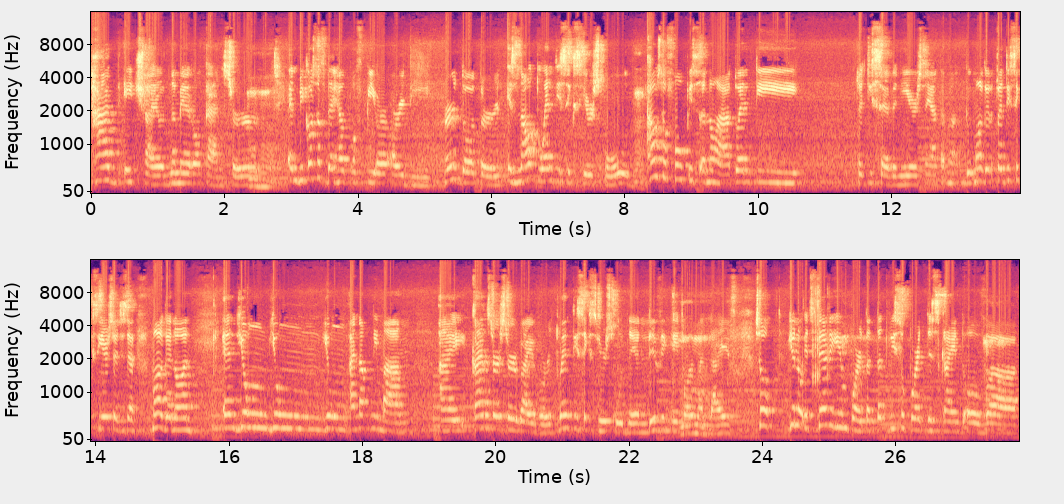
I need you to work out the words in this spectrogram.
had a child na merong cancer. Mhm. And because of the help of PRRD, her daughter is now 26 years old. Mm. House of Hope is ano ha, 20 27 years na yata, mga, mga ganon, 26 years, 27, mga ganon. And yung, yung, yung anak ni ma'am ay cancer survivor, 26 years old na yun, living a normal Mm. life. So, you know, it's very important that we support this kind of uh,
